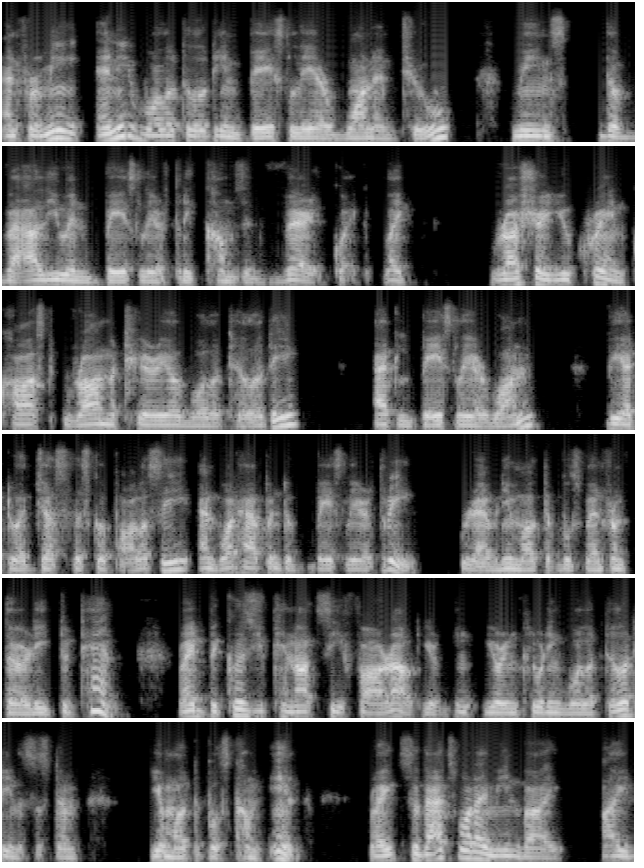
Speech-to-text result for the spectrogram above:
And for me, any volatility in base layer one and two means the value in base layer three comes in very quick. Like Russia, Ukraine caused raw material volatility at base layer one. We had to adjust fiscal policy. And what happened to base layer three? Revenue multiples went from 30 to 10, right? Because you cannot see far out. You're, you're including volatility in the system, your multiples come in, right? So that's what I mean by I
